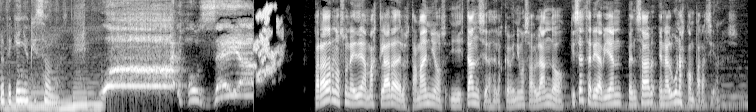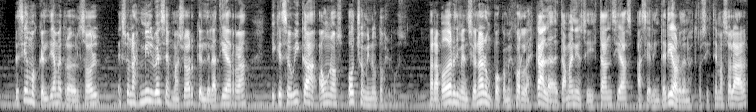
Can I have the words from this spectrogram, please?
lo pequeños que somos. Para darnos una idea más clara de los tamaños y distancias de los que venimos hablando, quizás estaría bien pensar en algunas comparaciones. Decíamos que el diámetro del Sol es unas mil veces mayor que el de la Tierra y que se ubica a unos 8 minutos luz. Para poder dimensionar un poco mejor la escala de tamaños y distancias hacia el interior de nuestro sistema solar,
